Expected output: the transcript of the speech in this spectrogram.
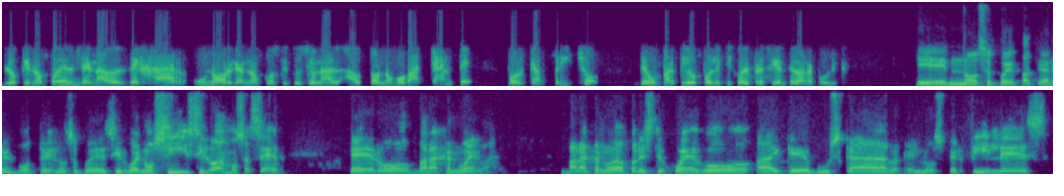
Lo que no puede el Senado es dejar un órgano constitucional autónomo vacante por capricho de un partido político del presidente de la República. Eh, no se puede patear el bote, no se puede decir, bueno, sí, sí lo vamos a hacer, pero baraja nueva. Baraja nueva para este juego, hay que buscar los perfiles,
